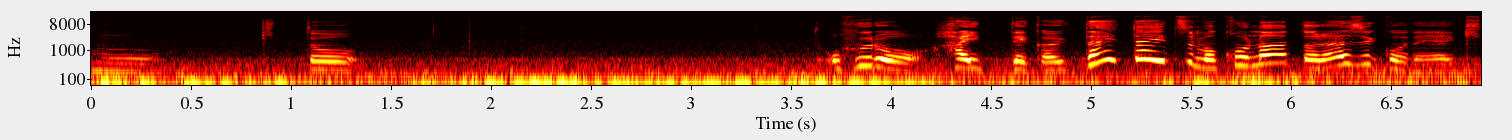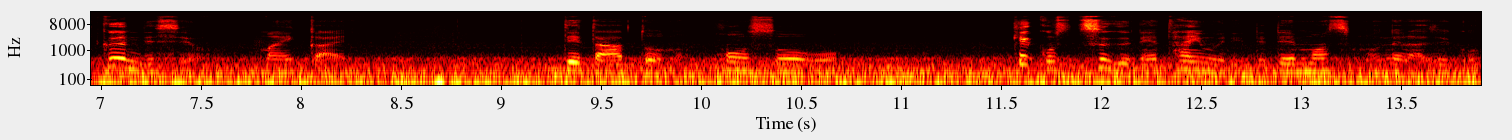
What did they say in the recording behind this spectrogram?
もう、きっと、お風呂入ってから、だいたいいつもこの後ラジコで聞くんですよ。毎回。出た後の放送を。結構すぐね、タイムリーで出ますもんね、ラジコ。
